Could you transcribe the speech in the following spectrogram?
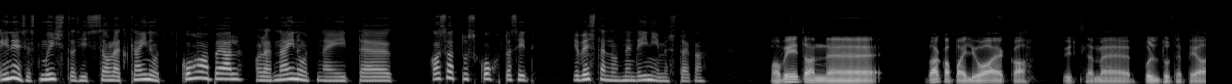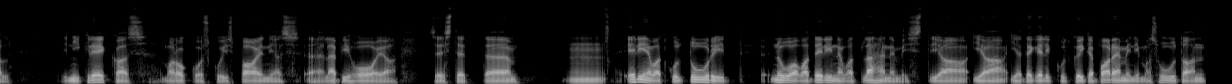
enesest mõista, siis sa oled käinud kohapeal, oled näinud neid kasvatuskohtasid ja vestelnud nende inimestega? ma veedan väga palju aega, ütleme, põldude peal, nii Kreekas, Marokos kui Hispaanias läbi hooaja, sest et äh, mm, erinevad kultuurid nõuavad erinevat lähenemist ja, ja, ja tegelikult kõige paremini ma suudan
